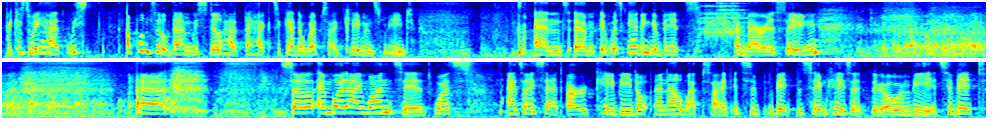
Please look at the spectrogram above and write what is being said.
because we had, we, up until then, we still had the Hack Together website Clemens made. And um, it was getting a bit embarrassing. uh, so, and what I wanted was as I said, our kb.nl website, it's a bit the same case at the OMB. It's a bit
